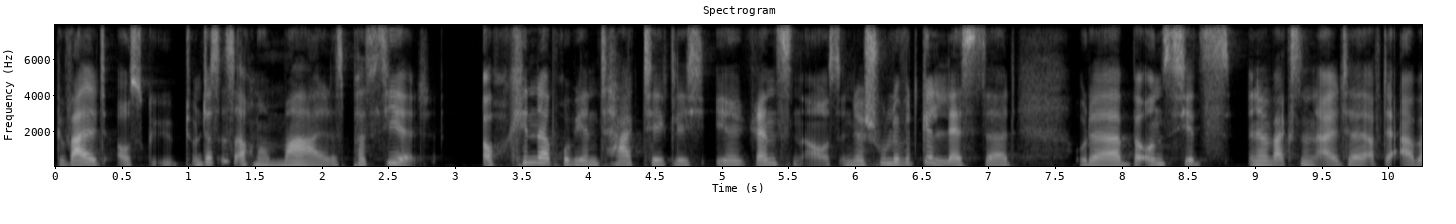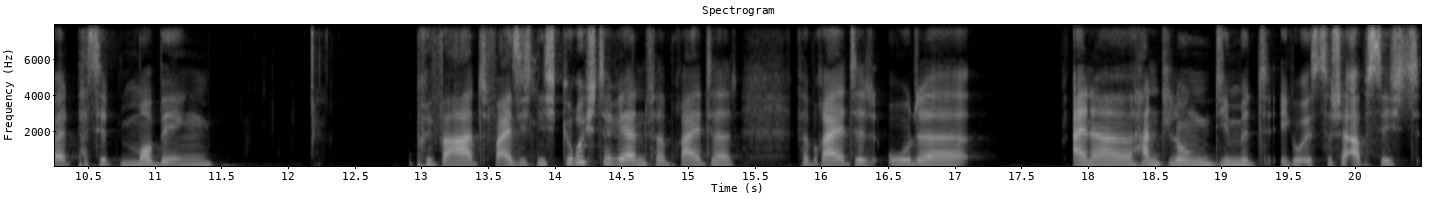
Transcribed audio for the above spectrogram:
Gewalt ausgeübt. Und das ist auch normal, das passiert. Auch Kinder probieren tagtäglich ihre Grenzen aus. In der Schule wird gelästert oder bei uns jetzt im Erwachsenenalter auf der Arbeit passiert Mobbing. Privat, weiß ich nicht, Gerüchte werden verbreitet, verbreitet oder eine Handlung, die mit egoistischer Absicht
